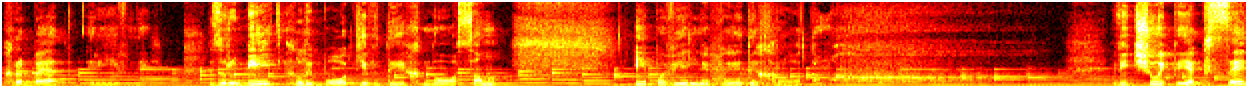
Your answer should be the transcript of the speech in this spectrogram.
хребет рівний. Зробіть глибокий вдих носом і повільний видих ротом. Відчуйте, як все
